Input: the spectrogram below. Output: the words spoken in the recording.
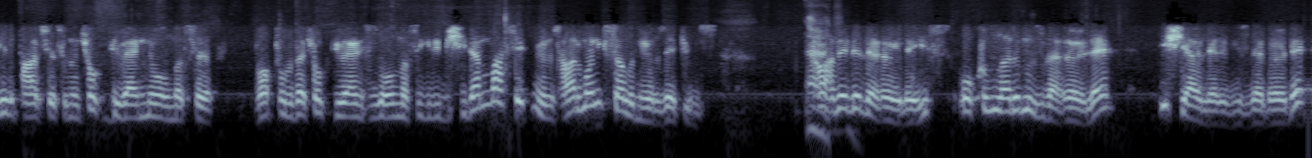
bir parçasının çok güvenli olması, vapurda çok güvensiz olması gibi bir şeyden bahsetmiyoruz. Harmonik salınıyoruz hepimiz. Evet. Kahvede de öyleyiz, okullarımız da öyle, iş yerlerimiz de böyle.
